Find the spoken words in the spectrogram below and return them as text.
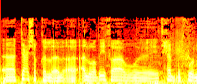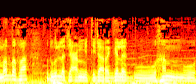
آه تعشق الوظيفة وتحب تكون موظفة وتقول لك يا عمي التجارة قلق وهم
